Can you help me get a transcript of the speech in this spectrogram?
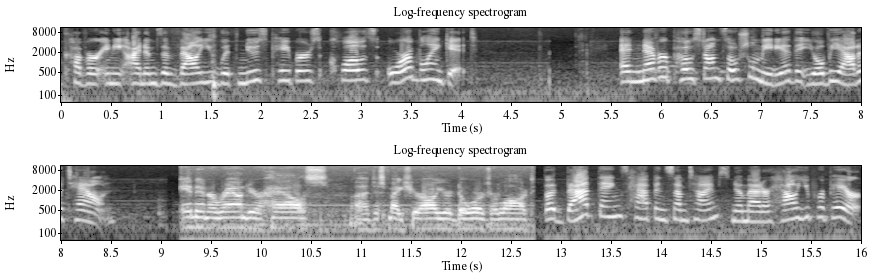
Cover any items of value with newspapers, clothes, or a blanket. And never post on social media that you'll be out of town. In and around your house, uh, just make sure all your doors are locked. But bad things happen sometimes, no matter how you prepare.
